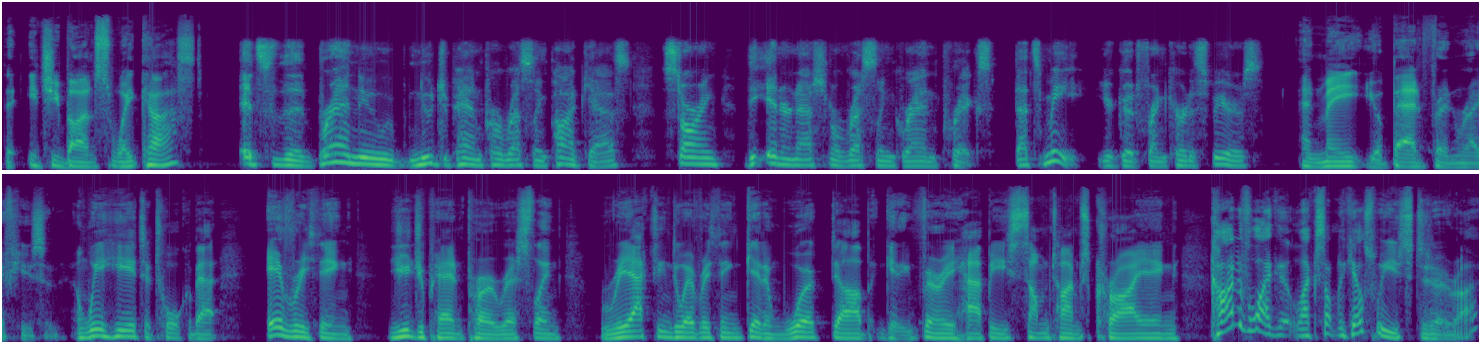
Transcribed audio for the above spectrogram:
the Ichiban Sweetcast? It's the brand new New Japan Pro Wrestling podcast starring the International Wrestling Grand Prix. That's me, your good friend Curtis Spears. and me, your bad friend Rafe Hewson. And we're here to talk about everything New Japan Pro Wrestling, reacting to everything, getting worked up, getting very happy, sometimes crying. Kind of like like something else we used to do, right?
